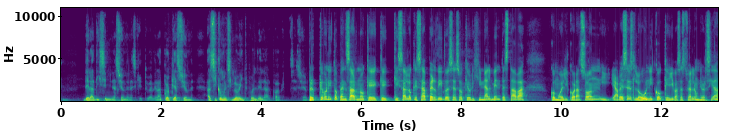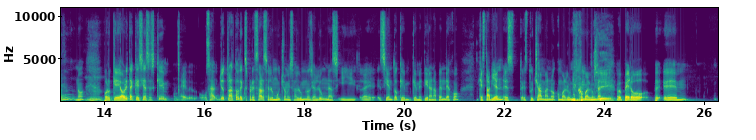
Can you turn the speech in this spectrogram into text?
de la diseminación de la escritura, de la apropiación, así como el siglo XX fue el de la alfabetización. Pero qué bonito pensar, ¿no? Que, que quizá lo que se ha perdido es eso que originalmente estaba como el corazón y a veces lo único que ibas a estudiar en la universidad, Ujú, ¿no? ujú. Porque ahorita que decías es que, eh, o sea, yo trato de expresárselo mucho a mis alumnos y alumnas y eh, siento que, que me tiran a pendejo, que está bien, es, es tu chamba, ¿no? Como alumno y como alumna. Sí. Pero, pe- eh,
